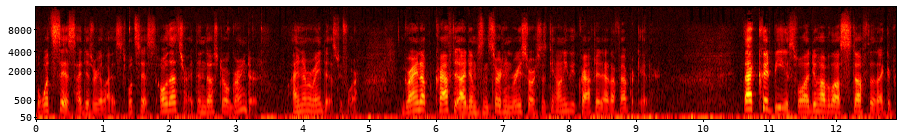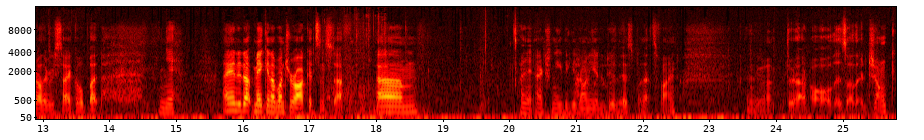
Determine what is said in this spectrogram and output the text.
But what's this? I just realized. What's this? Oh, that's right. The industrial grinder. I never made this before. Grind up crafted items and certain resources can only be crafted at a fabricator. That could be useful. I do have a lot of stuff that I could probably recycle, but... Nah. I ended up making a bunch of rockets and stuff. Um, I didn't actually need to get on here to do this, but that's fine. Throw out all this other junk.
